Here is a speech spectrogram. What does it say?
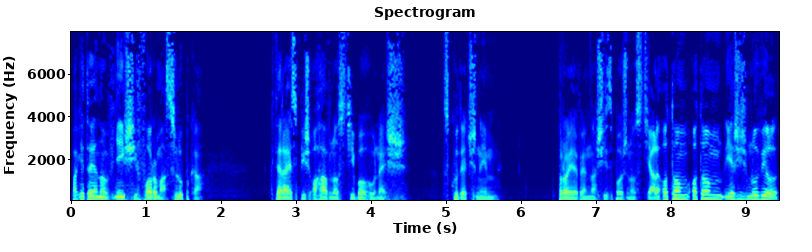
pak je to jenom vnější forma, slupka, která je spíš ohavností Bohu, než skutečným projevem naší zbožnosti. Ale o tom, o tom Ježíš mluvil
